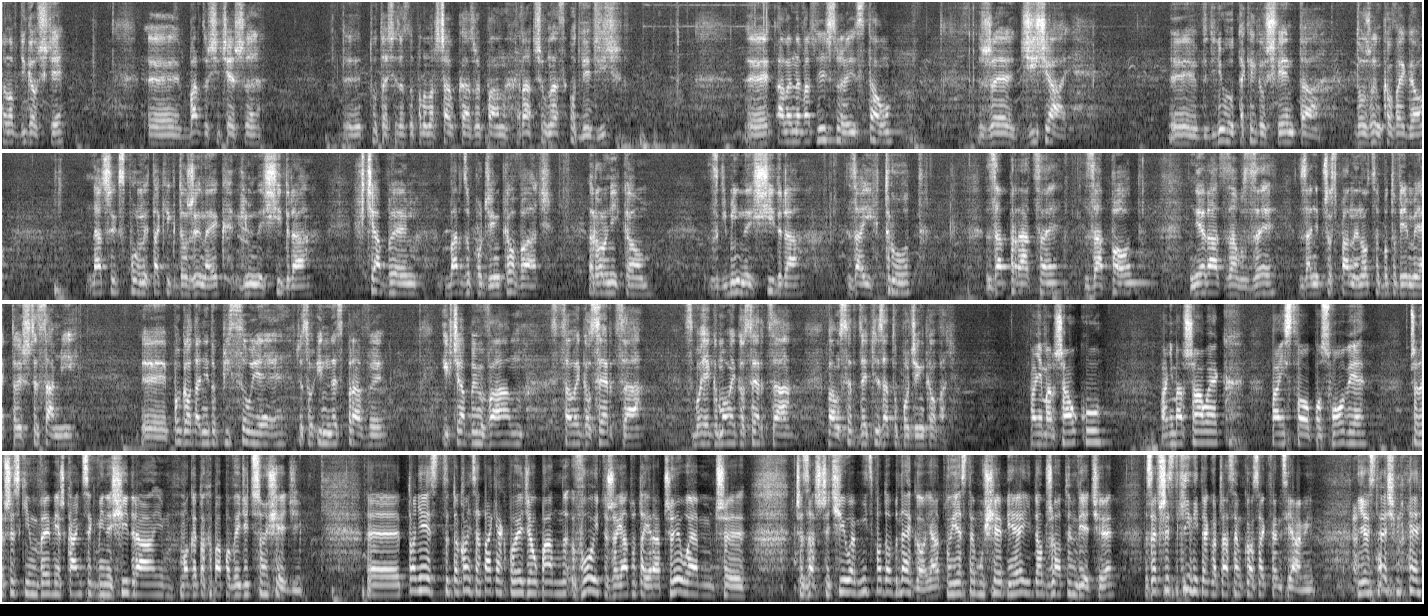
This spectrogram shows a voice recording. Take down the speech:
szanowni goście. E, Bardzo się cieszę e, tutaj się do pana marszałka, że pan raczył nas odwiedzić. E, Ale najważniejsze jest to, że dzisiaj w dniu takiego święta dożynkowego naszych wspólnych takich dożynek gminy Sidra chciałbym bardzo podziękować rolnikom z gminy Sidra za ich trud, za pracę, za pot, nieraz za łzy, za nieprzespane noce, bo to wiemy jak to jest czasami e, pogoda nie dopisuje, czy są inne sprawy i chciałbym wam z całego serca, z mojego małego serca wam serdecznie za to podziękować. Panie Marszałku, Pani Marszałek, Państwo posłowie, przede wszystkim Wy, mieszkańcy gminy Sidra i mogę to chyba powiedzieć sąsiedzi. E, To nie jest do końca tak, jak powiedział pan wójt, że ja tutaj raczyłem czy, czy zaszczyciłem. Nic podobnego. Ja tu jestem u siebie i dobrze o tym wiecie. Ze wszystkimi tego czasem konsekwencjami. Jesteśmy,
